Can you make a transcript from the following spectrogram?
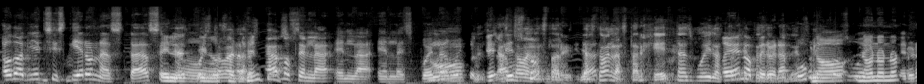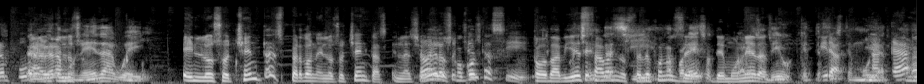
todavía existieron hasta hace En como- en los cuando 80s. estábamos en la, en la, en la escuela, No, pues ya, estaban las tar- ya estaban las tarjetas, güey. las Bueno, tarjetas pero eran públicos, No, no, no, no. Pero eran Pero públicos. no era moneda, güey. En los ochentas, perdón, en los ochentas, en la ciudad No, de los los Cocos, 80 sí. todavía 80, estaban los sí, teléfonos de, eso- monedas. digo güey. que te Mira, fuiste muy acá- Y la,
